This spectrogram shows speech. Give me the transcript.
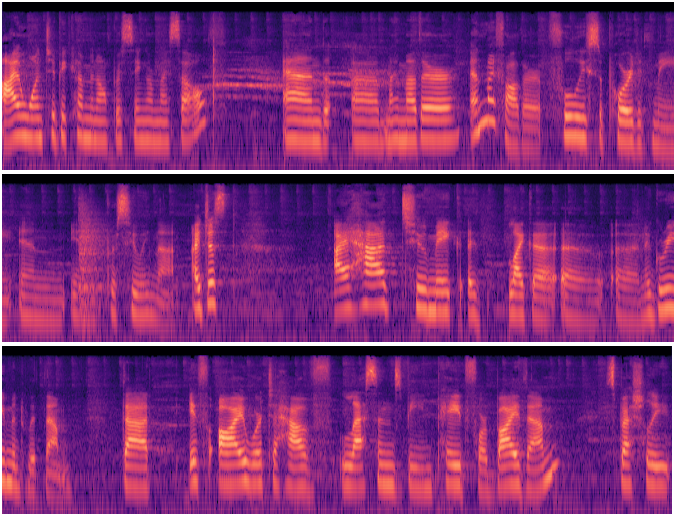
I want to become an opera singer myself. And uh, my mother and my father fully supported me in, in pursuing that. I just, I had to make a, like a, a, an agreement with them that if I were to have lessons being paid for by them, especially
